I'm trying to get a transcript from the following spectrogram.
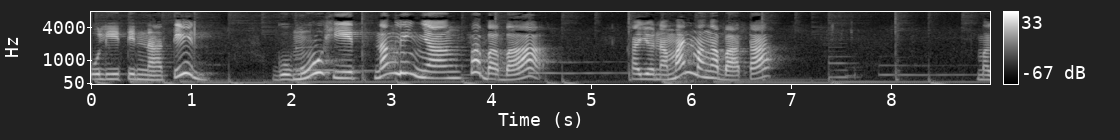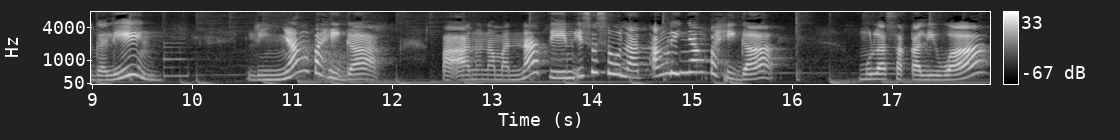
Ulitin natin. Gumuhit ng linyang pababa. Kayo naman mga bata. Magaling. Linyang pahiga. Paano naman natin isusulat ang linyang pahiga? Mula sa kaliwa,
